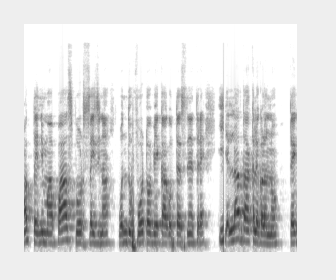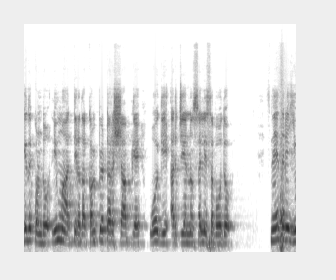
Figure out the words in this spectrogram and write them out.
ಮತ್ತು ನಿಮ್ಮ ಪಾಸ್ಪೋರ್ಟ್ ಸೈಜಿನ ಒಂದು ಫೋಟೋ ಬೇಕಾಗುತ್ತೆ ಸ್ನೇಹಿತರೆ. ಈ ಎಲ್ಲ ದಾಖಲೆಗಳನ್ನು ತೆಗೆದುಕೊಂಡು ನಿಮ್ಮ ಹತ್ತಿರದ ಕಂಪ್ಯೂಟರ್ ಶಾಪ್ಗೆ ಹೋಗಿ ಅರ್ಜಿಯನ್ನು ಸಲ್ಲಿಸಬಹುದು. ಸ್ನೇಹಿತರೆ, ಈ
